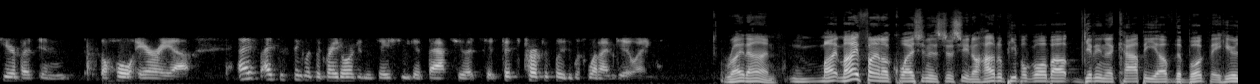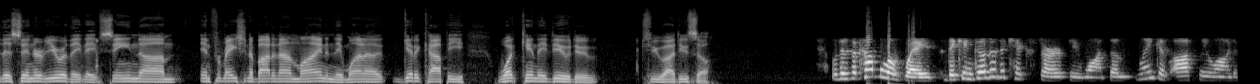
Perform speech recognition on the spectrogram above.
here but in the whole area. I, I just think it was a great organization to get back to. It, it fits perfectly with what I'm doing. Right on. My my final question is just you know how do people go about getting a copy of the book? They hear this interview or they they've seen um, information about it online and they want to get a copy. What can they do to to uh, do so? Well, there's a couple of ways. They can go to the Kickstarter if they want. The link is awfully long to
